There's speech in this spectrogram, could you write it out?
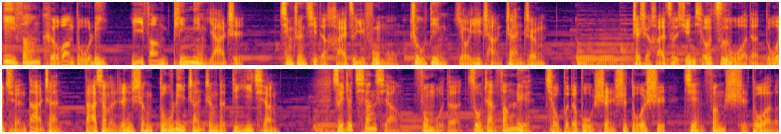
一方渴望独立，一方拼命压制，青春期的孩子与父母注定有一场战争。这是孩子寻求自我的夺权大战，打响了人生独立战争的第一枪。随着枪响，父母的作战方略就不得不审时度势、见风使舵了。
